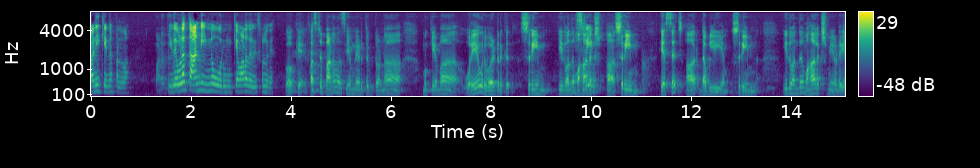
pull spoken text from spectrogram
மணிக்கு என்ன பண்ணலாம்? இதை விட தாண்டி இன்னும் ஒரு முக்கியமானது இருக்கு. சொல்லுங்க. ஓகே ஃபஸ்ட்டு பணவசியம்னு எடுத்துக்கிட்டோம்னா முக்கியமாக ஒரே ஒரு வேர்ட் இருக்குது ஸ்ரீம். இது வந்து மகாலட்சுமி ஆ ஸ்ரீம். S H R W M ஸ்ரீம்னு. இது வந்து மகாலட்சுமியோடைய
